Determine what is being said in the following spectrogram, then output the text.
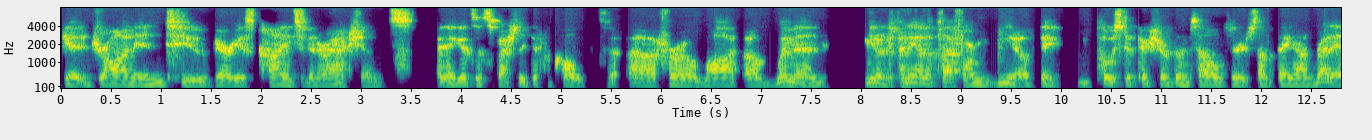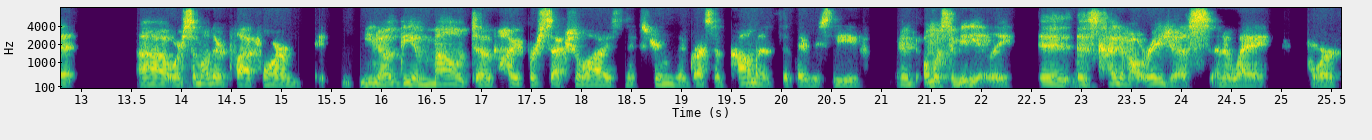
get drawn into various kinds of interactions. I think it's especially difficult uh, for a lot of women. You know, depending on the platform, you know, if they post a picture of themselves or something on Reddit uh, or some other platform, you know, the amount of hypersexualized and extremely aggressive comments that they receive almost immediately is, is kind of outrageous in a way or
